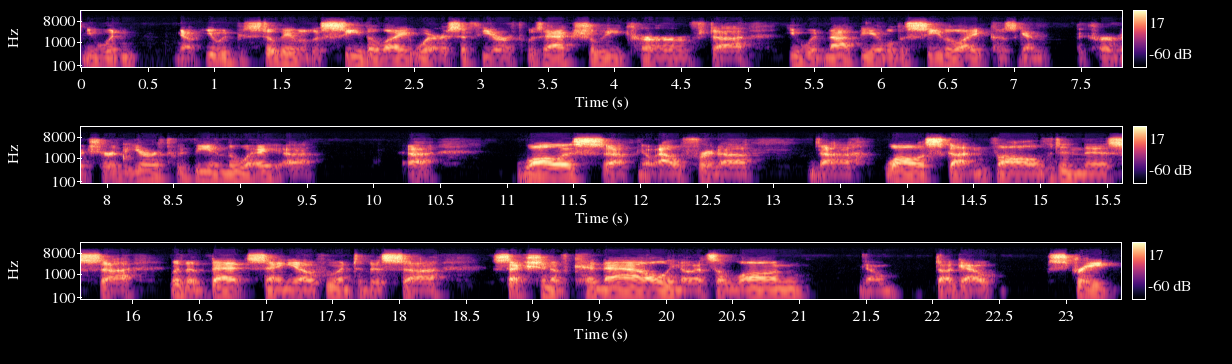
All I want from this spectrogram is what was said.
you wouldn't you know you would still be able to see the light whereas if the earth was actually curved uh, you would not be able to see the light because again the curvature of the earth would be in the way wallace uh, you know alfred uh, uh, wallace got involved in this with a bet saying you know if we went to this section of canal you know it's a long you know dugout straight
